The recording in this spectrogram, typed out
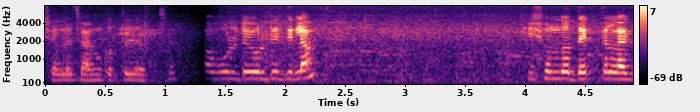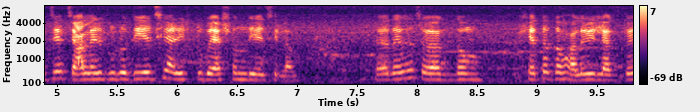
ছেলে চান করতে যাচ্ছে। সব উল্টে উল্টে দিলাম। কি সুন্দর দেখতে লাগছে। চালের গুঁড়ো দিয়েছি আর একটু বেসন দিয়েছিলাম। তা দেখেছ, একদম খেতে তো ভালোই লাগবে।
